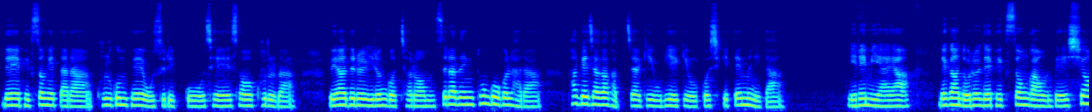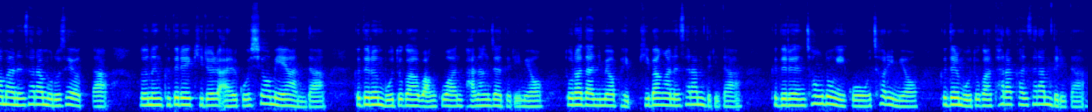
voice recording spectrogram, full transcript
내 백성에 따라 굵은 배의 옷을 입고 재에서 구르라. 외아들을 잃은 것처럼 쓰라린 통곡을 하라. 파괴자가 갑자기 우리에게 올 것이기 때문이다. 예레미야야, 내가 너를 내 백성 가운데 시험하는 사람으로 세웠다. 너는 그들의 길을 알고 시험해야 한다. 그들은 모두가 완고한 반항자들이며 돌아다니며 비방하는 사람들이다. 그들은 청동이고 철이며 그들 모두가 타락한 사람들이다.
